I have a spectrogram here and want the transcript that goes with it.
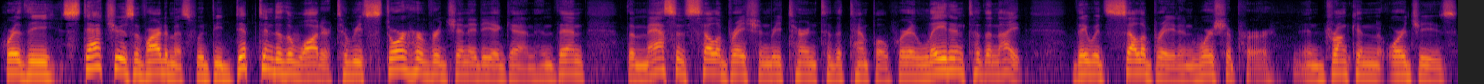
where the statues of Artemis would be dipped into the water to restore her virginity again. And then the massive celebration returned to the temple, where late into the night they would celebrate and worship her in drunken orgies.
